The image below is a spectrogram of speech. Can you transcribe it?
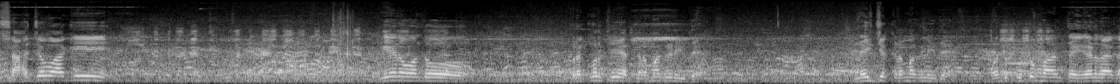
ಸಹಜವಾಗಿ ಏನು ಒಂದು ಪ್ರಕೃತಿಯ ಕ್ರಮಗಳಿದೆ, ನೈಜ ಕ್ರಮಗಳಿದೆ. ಒಂದು ಕುಟುಂಬ ಅಂತ ಹೇಳಿದಾಗ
